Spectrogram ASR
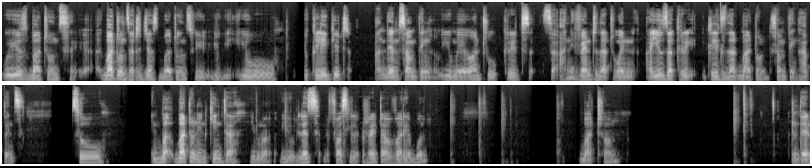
we use buttons buttons are just buttons. You you you, you click it and then something you may want to create an event that when a user clicks that button something happens. So in button in kinta you you let's first write a variable. Button. And then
